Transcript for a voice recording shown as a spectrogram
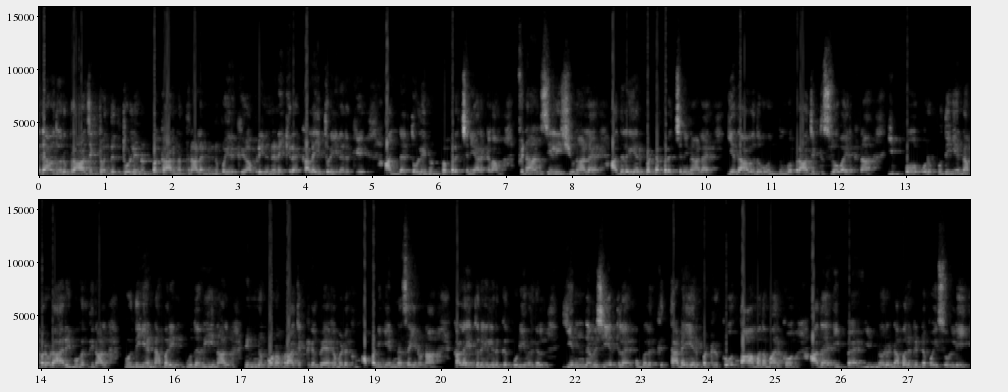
ஏதாவது ஒரு ப்ராஜெக்ட் வந்து தொழில்நுட்ப காரணத்தினால நின்று போயிருக்கு அப்படின்னு நினைக்கிற கலைத்துறையினருக்கு அந்த தொழில்நுட்ப பிரச்சனையா இருக்கலாம் பினான்சியல் இஷ்யூனால அதுல ஏற்பட்ட பிரச்சனைனால ஏதாவது உங்க- ப்ராஜெக்ட் ஸ்லோவா இருக்குன்னா இப்போ ஒரு புதிய நபரோட அறிமுகத்தினால் புதிய நபரின் உதவியினால் நின்று போன ப்ராஜெக்டுகள் வேகம் எடுக்கும். அப்ப நீங்க என்ன செய்யணும்னா கலைத்துறையில் இருக்கக்கூடியவர்கள் எந்த விஷயத்துல உங்களுக்கு தடை ஏற்பட்டிருக்கோ தாமதமா இருக்கோ அதை இப்ப இன்னொரு நபர்கிட்ட போய் சொல்லி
